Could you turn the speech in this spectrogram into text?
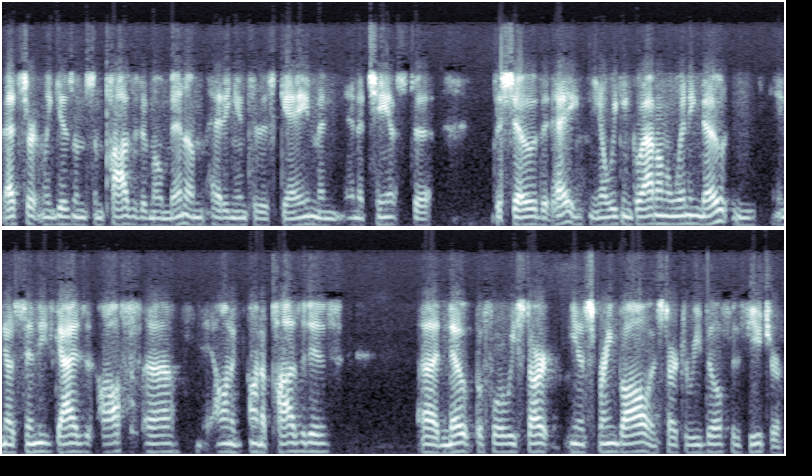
that certainly gives them some positive momentum heading into this game and, and a chance to to show that hey, you know, we can go out on a winning note and you know send these guys off uh, on a on a positive uh, note before we start you know spring ball and start to rebuild for the future.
